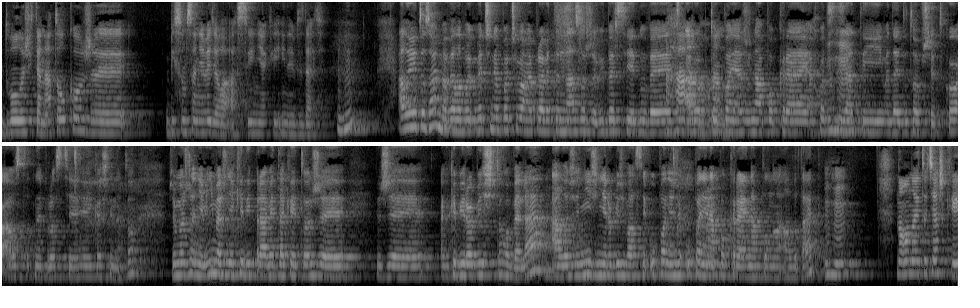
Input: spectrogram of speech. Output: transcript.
dôležitá natoľko, že by som sa nevedela asi nejakej inej vzdať. Mm-hmm. Ale je to zaujímavé, lebo väčšinou počúvame práve ten názor, že vyber si jednu vec Aha, a rob to úplne že na pokraj a chod mm-hmm. si mhm. za tým a daj do toho všetko a ostatné proste, hej, kašli na to. Že možno nevnímaš niekedy práve takéto, že že ako keby robíš toho veľa, mm-hmm. ale že nič nerobíš vlastne úplne, že úplne na pokraj, naplno alebo tak. Mm-hmm. No ono je to ťažké,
